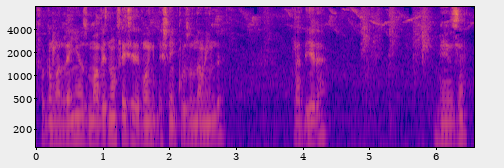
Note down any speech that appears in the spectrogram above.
fogão a lenha, os móveis não sei se vão deixar incluso ou não ainda, ladeira, mesa.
